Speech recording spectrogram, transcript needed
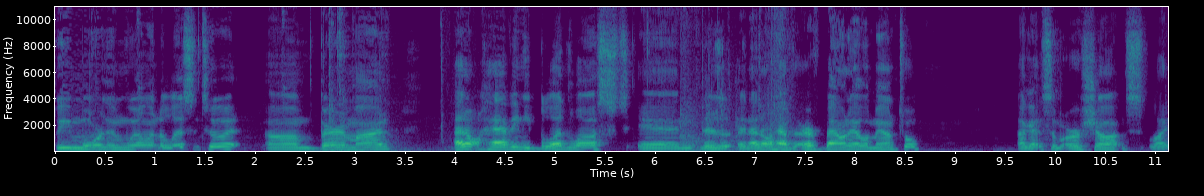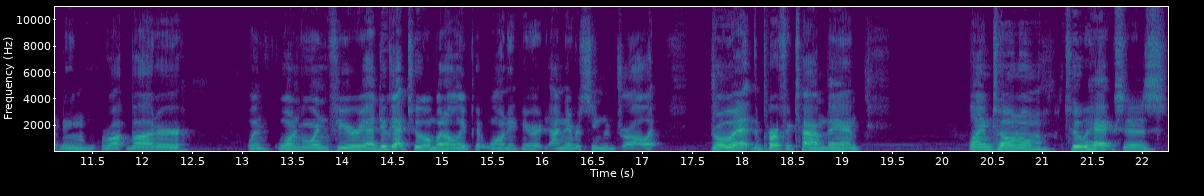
be more than willing to listen to it. Um, bear in mind, I don't have any bloodlust, and there's and I don't have the Earthbound Elemental. I got some Earth Shocks, Lightning, Rock Biter, Wind, one Wind Fury. I do got two of them, but I only put one in here. I never seen them draw it. Draw it at the perfect time then. Flame Totem, two hexes.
